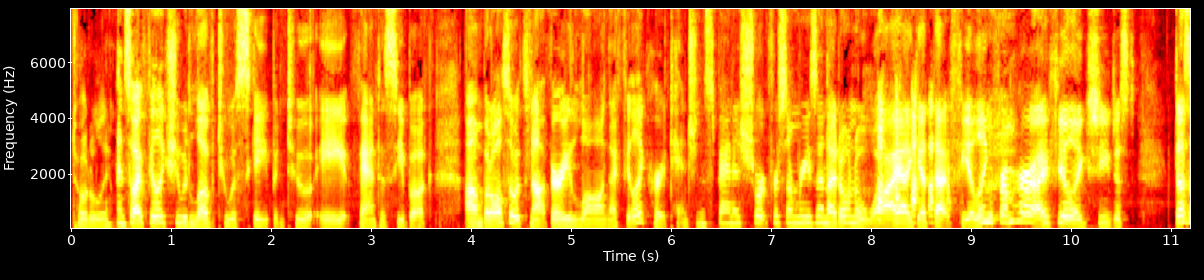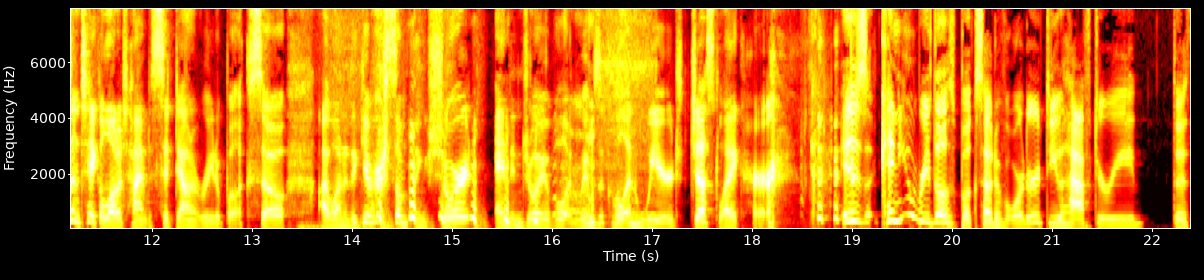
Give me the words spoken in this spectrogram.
totally. and so I feel like she would love to escape into a fantasy book. Um, but also, it's not very long. I feel like her attention span is short for some reason. I don't know why I get that feeling from her. I feel like she just doesn't take a lot of time to sit down and read a book. So I wanted to give her something short and enjoyable and whimsical and weird, just like her. Is can you read those books out of order? Do you have to read the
